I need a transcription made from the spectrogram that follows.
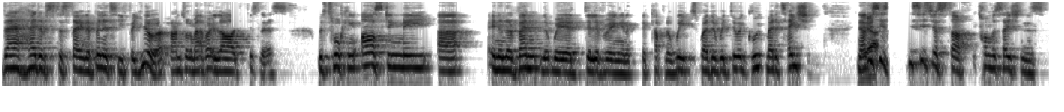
their head of sustainability for Europe, I'm talking about a very large business, was talking, asking me uh, in an event that we're delivering in a, a, couple of weeks whether we'd do a group meditation. Now, yeah. this is this is just stuff conversations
